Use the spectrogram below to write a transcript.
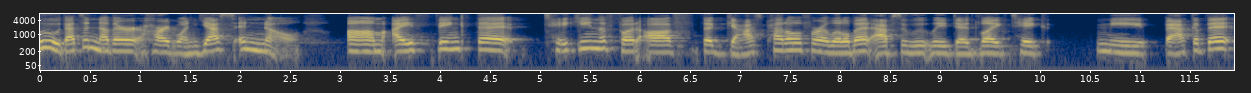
ooh, that's another hard one. Yes and no. Um, I think that taking the foot off the gas pedal for a little bit absolutely did like take me back a bit.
